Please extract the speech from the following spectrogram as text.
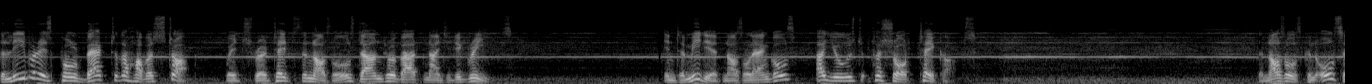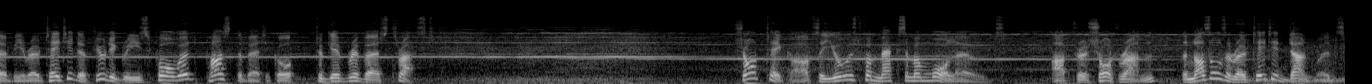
the lever is pulled back to the hover stop, which rotates the nozzles down to about 90 degrees. Intermediate nozzle angles are used for short takeoffs. The nozzles can also be rotated a few degrees forward past the vertical to give reverse thrust. Short takeoffs are used for maximum war loads. After a short run, the nozzles are rotated downwards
